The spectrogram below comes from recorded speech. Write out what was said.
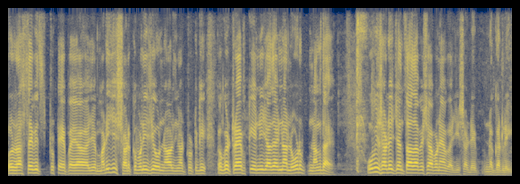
ਉਹ ਰਸਤੇ ਵੀ ਟੁੱਟੇ ਪਏ ਆ ਜੇ ਮੜੀ ਜੀ ਸੜਕ ਬਣੀ ਸੀ, ਉਹ ਨਾਲ ਦੀ ਨਾਲ ਟੁੱਟ ਗਈ, ਕਿਉਂਕਿ ਟ੍ਰੈਫਿਕ ਇੰਨੀ ਜ਼ਿਆਦਾ, ਇੰਨਾ ਲੋਡ ਲੰਘਦਾ ਹੈ। ਉਹ ਵੀ ਸਾਡੇ ਚਿੰਤਾ ਦਾ ਵਿਸ਼ਾ ਬਣਿਆ ਹੋਇਆ ਜੀ, ਸਾਡੇ ਨਗਰ ਲਈ।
